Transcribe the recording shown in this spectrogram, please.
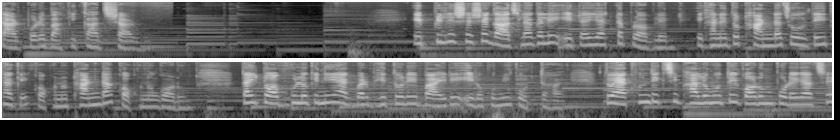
তারপরে বাকি কাজ সারবো। এপ্রিলের শেষে গাছ লাগালে এটাই একটা প্রবলেম এখানে তো ঠান্ডা চলতেই থাকে, কখনো ঠান্ডা, কখনো গরম। তাই টবগুলোকে নিয়ে একবার ভেতরে, বাইরে এরকমই করতে হয়। তো এখন দেখছি ভালো মতোই গরম পড়ে গেছে,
